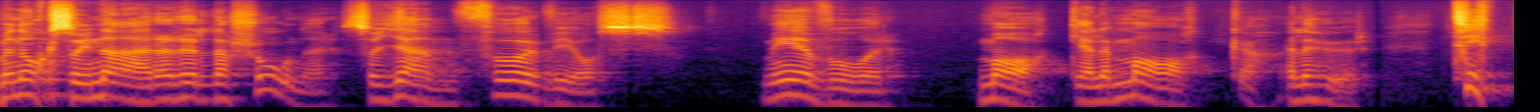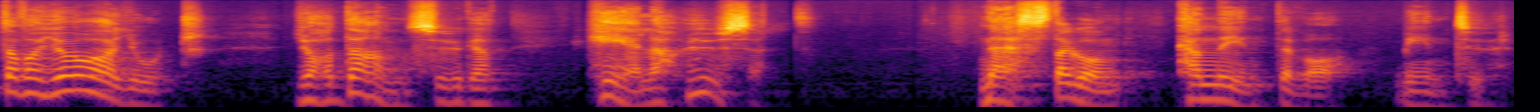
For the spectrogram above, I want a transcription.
Men också i nära relationer så jämför vi oss med vår make eller maka, eller hur? Titta vad jag har gjort. Jag har dammsugat hela huset. Nästa gång kan det inte vara min tur.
